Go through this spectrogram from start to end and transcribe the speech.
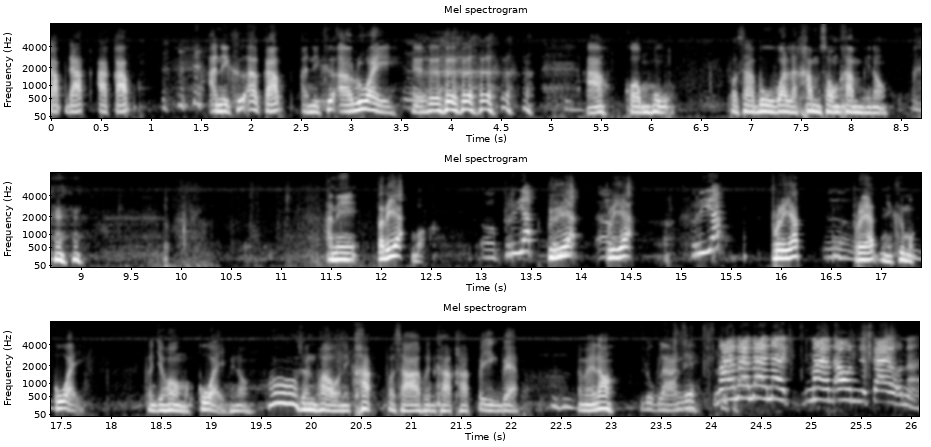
กับดักอากับ อันนี้คืออากับ อันนี้คืออารวยเออเอาความหูภาษาบูวันละคำสองคำพี่น้อง อันนี้เตรียบ่เออเปรียบเปรียออเปรียเปรียบเปรียด เออเปรียดนี่คือมะกล้วยเพิ่นจะห้องมะกล้วยพี่น้องโอ้ชนเผ่านี่คักภาษาเพิ่นคักคักไปอีกแบบทำไมเนาะลูกหลานเด้นายนายนายนายนายเอาเนี่ยไก่เอาน่ะ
